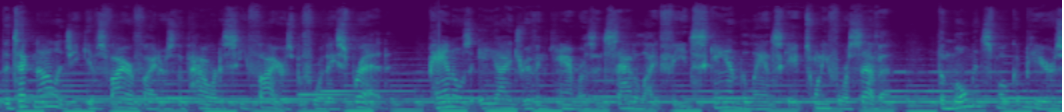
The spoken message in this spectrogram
The technology gives firefighters the power to see fires before they spread. Pano's AI driven cameras and satellite feeds scan the landscape 24 7. The moment smoke appears,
